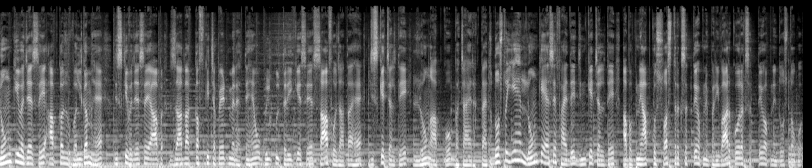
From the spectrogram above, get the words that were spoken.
लौंग की वजह से आपका जो वलगम गरम है, जिसकी वजह से आप ज़्यादा कफ की चपेट में रहते हैं, वो बिल्कुल तरीके से साफ़ हो जाता है, जिसके चलते लोंग आपको बचाए रखता है। तो दोस्तों, ये है लौंग के ऐसे फ़ायदे जिनके चलते आप अपने आप को स्वस्थ रख सकते हो, अपने परिवार को रख सकते हो, अपने दोस्तों को।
